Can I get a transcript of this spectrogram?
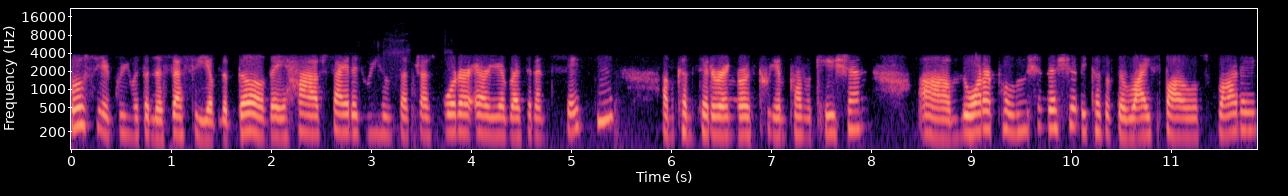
mostly agree with the necessity of the bill. They have cited reasons such as border area resident safety, um, considering North Korean provocation, um, the water pollution issue because of the rice bottles rotting,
